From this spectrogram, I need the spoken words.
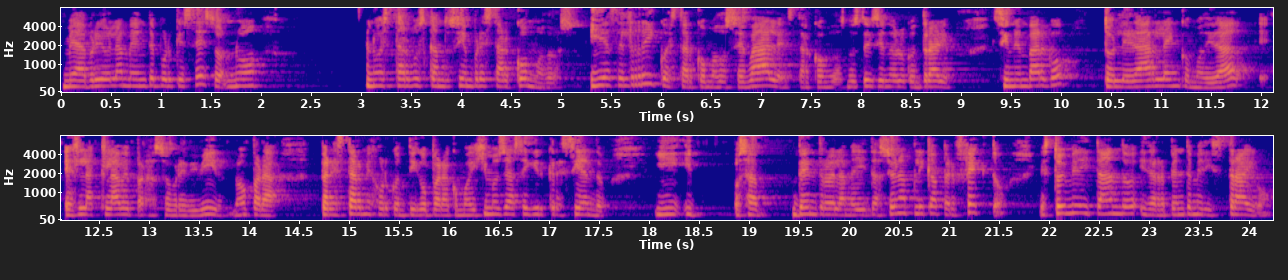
me abrió la mente porque es eso. No, no estar buscando siempre estar cómodos. Y es el rico estar cómodos, se vale estar cómodos, no estoy diciendo lo contrario. Sin embargo, tolerar la incomodidad es la clave para sobrevivir, ¿no? Para, para estar mejor contigo, para, como dijimos, ya seguir creciendo. Y, o sea, dentro de la meditación aplica perfecto. Estoy meditando y de repente me distraigo.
